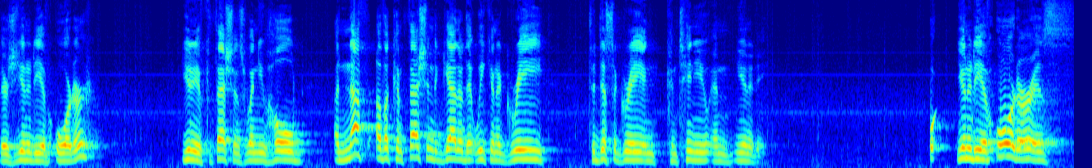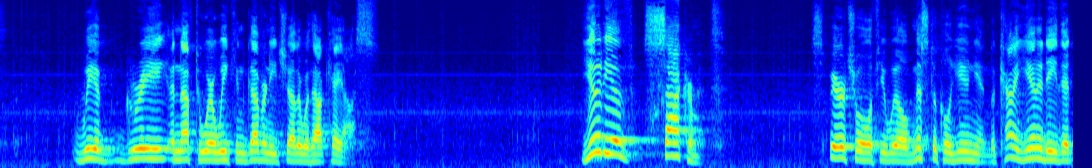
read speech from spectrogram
there's unity of order. Unity of confession is when you hold enough of a confession together that we can agree to disagree and continue in unity. Unity of order is we agree enough to where we can govern each other without chaos. Unity of sacrament, spiritual, if you will, mystical union, the kind of unity that,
